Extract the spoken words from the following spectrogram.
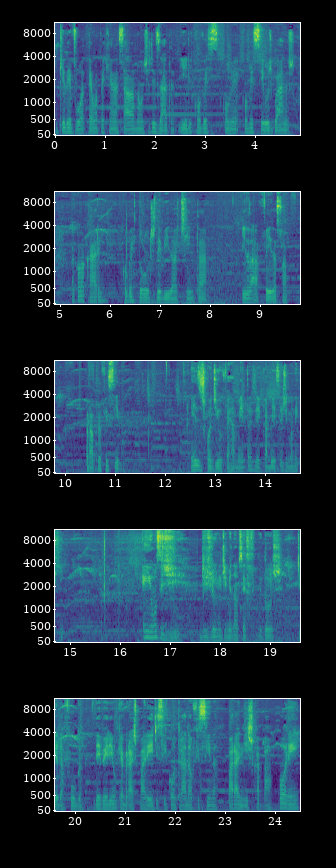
o que levou até uma pequena sala não utilizada, e ele convenceu os guardas a colocarem cobertores devido à tinta e lá fez a sua própria oficina. Eles escondiam ferramentas e cabeças de manequim. Em 11 de, de junho de 1962, dia da fuga, deveriam quebrar as paredes e se encontrar na oficina para ali escapar. Porém,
